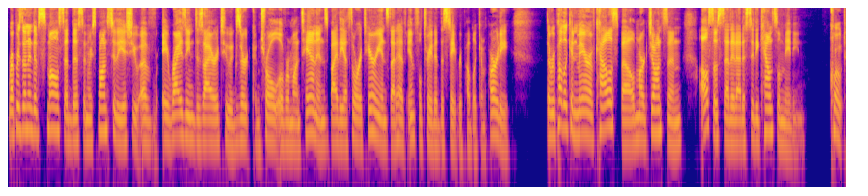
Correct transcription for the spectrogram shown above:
Representative Small said this in response to the issue of a rising desire to exert control over Montanans by the authoritarians that have infiltrated the state Republican Party. The Republican mayor of Kalispell, Mark Johnson, also said it at a city council meeting. Quote,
